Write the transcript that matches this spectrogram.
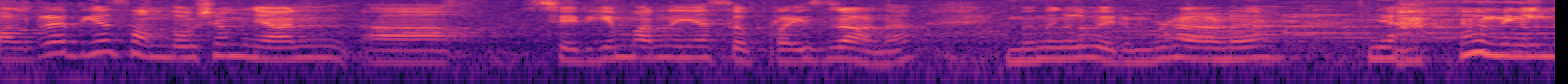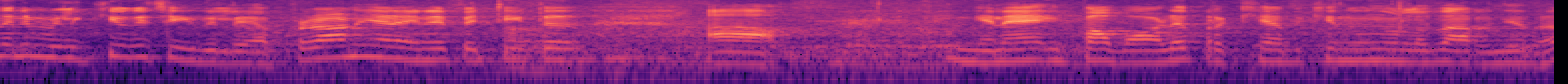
വളരെയധികം സന്തോഷം ഞാൻ ശരിക്കും പറഞ്ഞാൽ ഞാൻ സർപ്രൈസ്ഡ് ആണ്. ഇന്ന് നിങ്ങൾ വരുമ്പോഴാണ് ഞാൻ നിങ്ങൾ തന്നെ വിളിക്കുകയൊക്കെ ചെയ്തില്ലേ? അപ്പോഴാണ് ഞാൻ അതിനെ പറ്റിയിട്ട് ഇങ്ങനെ ഇപ്പോൾ അവാർഡ് പ്രഖ്യാപിക്കുന്നു എന്നുള്ളത് അറിഞ്ഞത്.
